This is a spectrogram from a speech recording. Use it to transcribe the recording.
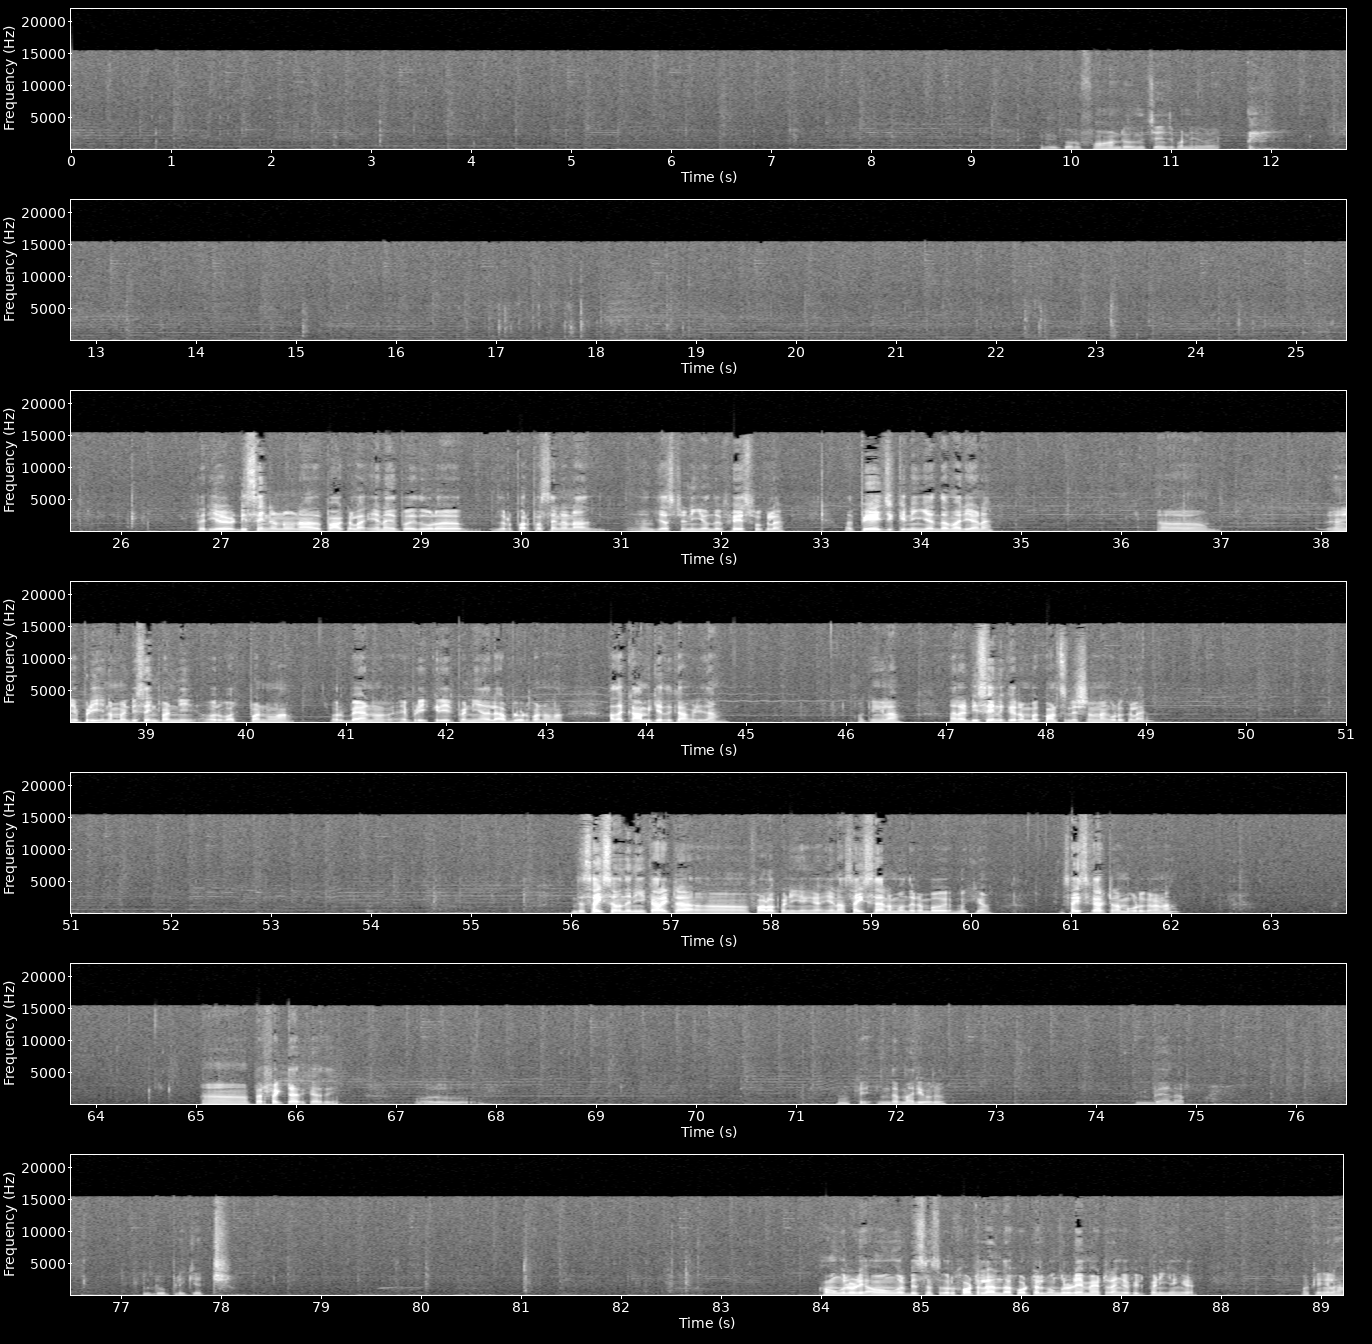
இதுக்கு ஒரு ஃபாண்ட் வந்து சேஞ்ச் பண்ணிடுறேன். பெரிய டிசைன் ஒன்றும் நான் அதை பார்க்கல. ஏன்னா இப்போ இதோட இதோட பர்பஸ் என்னென்னா ஜஸ்ட் நீங்கள் வந்து ஃபேஸ்புக்கில் அந்த பேஜுக்கு நீங்கள் எந்த மாதிரியான எப்படி நம்ம டிசைன் பண்ணி ஒரு ஒர்க் பண்ணலாம் ஒரு பேனர் எப்படி கிரியேட் பண்ணி அதில் அப்லோட் பண்ணலாம் அதை காமிக்கிறதுக்காக வேண்டி தான் ஓகேங்களா? அதனால் டிசைனுக்கு ரொம்ப கான்சன்ட்ரேஷன் நான் கொடுக்கல. இந்த சைஸை வந்து நீங்கள் கரெக்டாக ஃபாலோ பண்ணிக்கோங்க. ஏன்னா சைஸை நம்ம வந்து ரொம்பவே முக்கியம். சைஸ் கரெக்டாக நம்ம கொடுக்கலன்னா பெர்ஃபெக்டாக இருக்காது. ஒரு ஓகே இந்த மாதிரி ஒரு பேனர் டூப்ளிகேட் அவங்களுடைய அவங்க பிஸ்னஸ் ஒரு ஹோட்டலாக இருந்தால் ஹோட்டல் உங்களுடைய மேட்டர் அங்கே ஃபில் பண்ணிக்கோங்க. ஓகேங்களா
